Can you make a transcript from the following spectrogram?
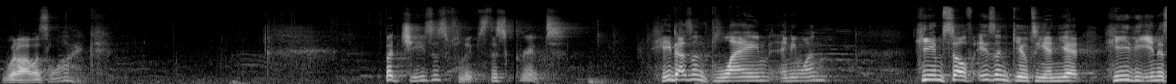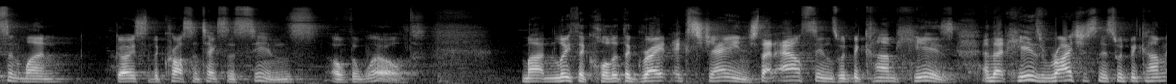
what I was like. But Jesus flips the script. He doesn't blame anyone. He himself isn't guilty, and yet he, the innocent one, goes to the cross and takes the sins of the world. Martin Luther called it the great exchange, that our sins would become his and that his righteousness would become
